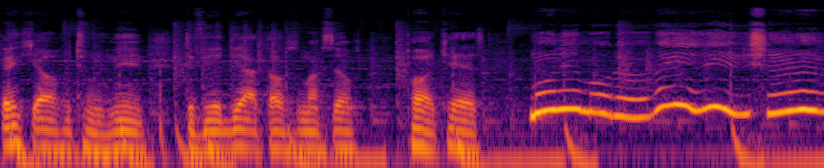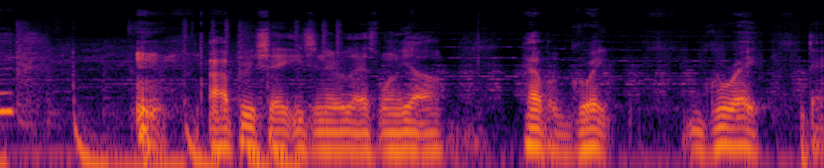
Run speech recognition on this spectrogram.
Thank y'all for tuning in to Feel the I Thoughts of Myself podcast. Morning motivation. I appreciate each and every last one of y'all. Have a great, great day.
